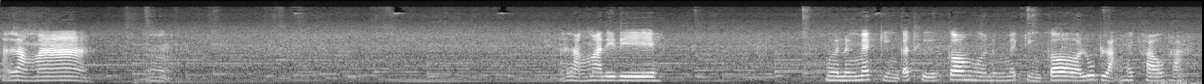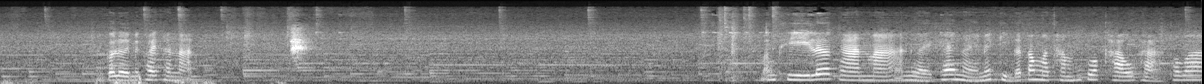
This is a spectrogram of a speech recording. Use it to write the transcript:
หันหลังมาอืมหันหลังมาดีๆ มือหนึ่งแม่กิ่งก็ถือกล้องมือหนึ่งแม่กิ่งก็รูปหลังให้เขาค่ะ มันก็เลยไม่ค่อยถนัด บางทีเลิกงานมาเหนื่อยแค่ไหนแม่กิ่งก็ต้องมาทำให้พวกเขาค่ะ เพราะว่า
